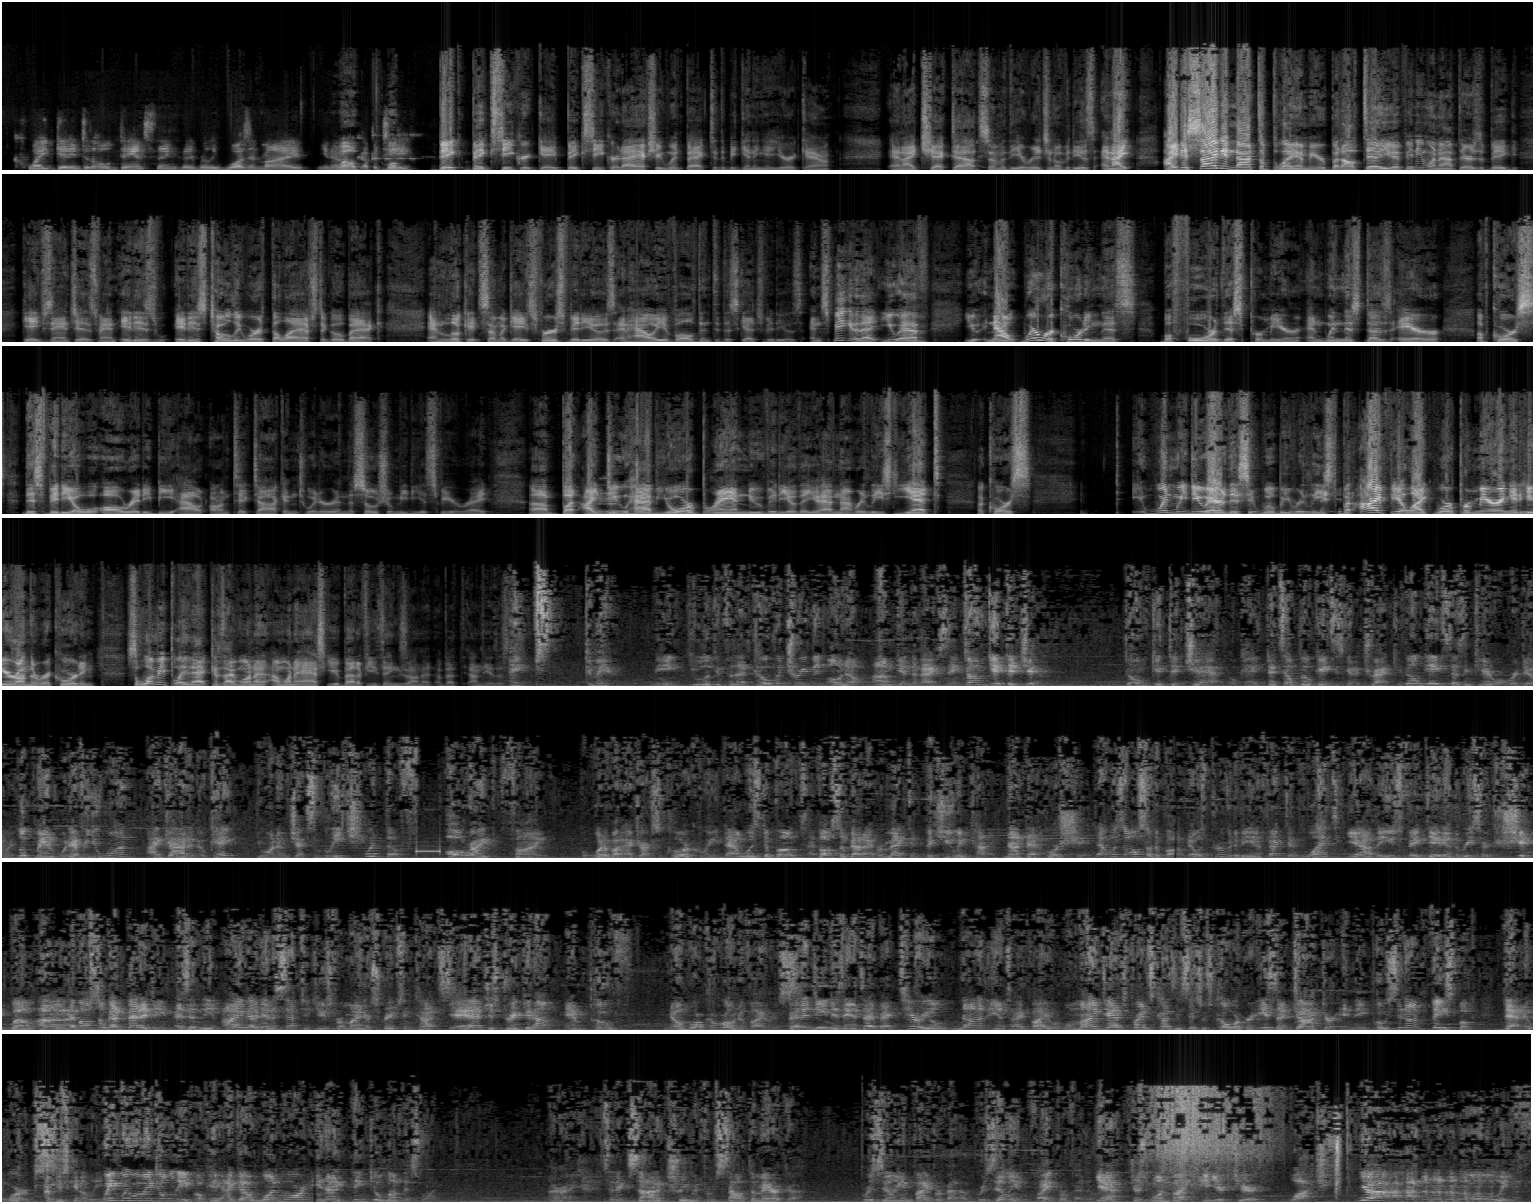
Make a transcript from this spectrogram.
quite get into the whole dance thing, but it really wasn't my you know well, cup of tea. well, big big secret, Gabe. Big secret. I actually went back to the beginning of your account and I checked out some of the original videos, and I I decided not to play them here. But I'll tell you, if anyone out there is a big Gabe Sanchez fan, it is it is totally worth the laughs to go back and look at some of Gabe's first videos and how he evolved into the sketch videos. And speaking of that, you have you now we're recording this before this premiere, and when this does air, of course, this video will already be out on TikTok and Twitter and the social media sphere, right? Um, but I do have your brand new video that you have not released yet. Of course, when we do air this, it will be released. but I feel like we're premiering it here on the recording. So let me play that because I want to. I want to ask you about a few things on it about on the other side. Hey, psst, come here. Me? You looking for that COVID treatment? Oh no, I'm getting the vaccine. Don't get the jab. Don't get the jab, okay? That's how Bill Gates is gonna track you. Bill Gates doesn't care what we're doing. Look, man, whatever you want, I got it, okay? You want to inject some bleach? What the f? All right, fine. But what about hydroxychloroquine? That was debunked. I've also got ivermectin, the human kind, not that horse shit. That was also debunked. That was proven to be ineffective. What? Yeah, they used fake data in the research. Shit. Well, uh, I've also got betadine, as in the iodine antiseptic used for minor scrapes and cuts. Yeah, just drink it up and poof. No more coronavirus. Betadine is antibacterial, not antiviral. Well, my dad's friend's cousin sister's coworker is a doctor, and they posted on Facebook that it works. I'm just gonna leave. Wait, wait, wait, wait, don't leave, okay? I got one more, and I think you'll love this one. Alright, it's an exotic treatment from South America. Brazilian viper venom. Brazilian viper venom? Yeah, just one bite and you're cured. Watch. Yeah! Holy f-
